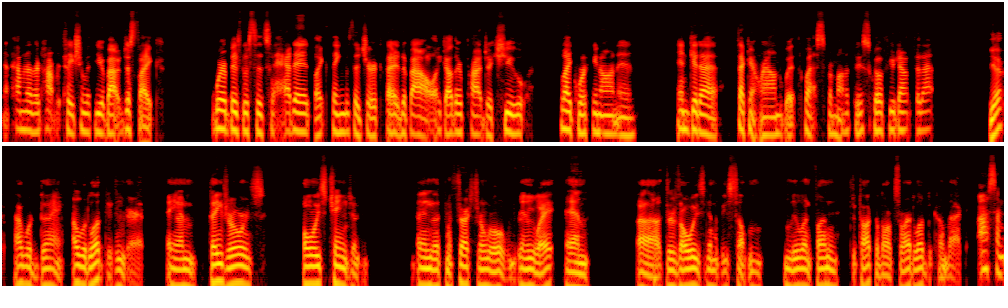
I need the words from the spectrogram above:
and have another conversation with you about just like where business is headed, like things that you're excited about, like other projects you like working on and and get a second round with Wes from Montefusco if you're down for that. Yeah, I would. Uh, I would love to do that. And things are always, always changing in the construction world anyway. And uh, there's always going to be something new and fun to talk about. So I'd love to come back. Awesome.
